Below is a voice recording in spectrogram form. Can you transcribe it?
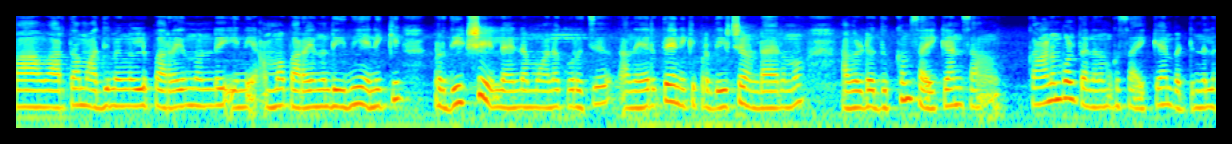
വാർത്താ മാധ്യമങ്ങളിൽ പറയുന്നുണ്ട് ഇനി അമ്മ പറയുന്നുണ്ട് ഇനി എനിക്ക് പ്രതീക്ഷയില്ല എന്റെ മോനെക്കുറിച്ച്. നേരത്തെ എനിക്ക് പ്രതീക്ഷ ഉണ്ടായിരുന്നു അവരുടെ ദുഃഖം സഹിക്കാൻ കാണുമ്പോൾ തന്നെ നമുക്ക് സഹിക്കാൻ പറ്റുന്നില്ല.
